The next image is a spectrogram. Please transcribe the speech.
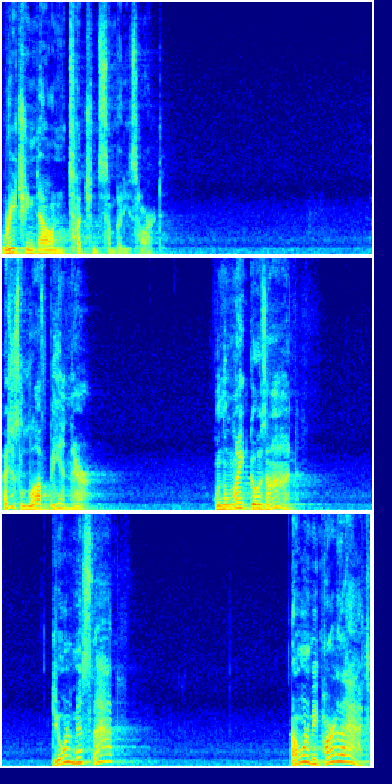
reaching down and touching somebody's heart. I just love being there when the light goes on. Do you want to miss that? I want to be part of that.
